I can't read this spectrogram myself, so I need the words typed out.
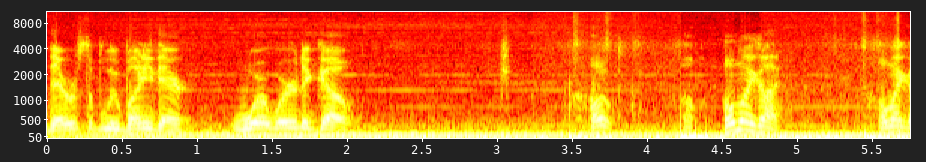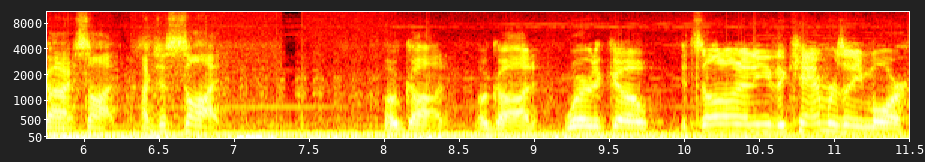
There was the blue bunny there. Where, where'd it go? Oh, oh, oh my god. Oh my god, I saw it. I just saw it. Oh god, oh god, where'd it go? It's not on any of the cameras anymore.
